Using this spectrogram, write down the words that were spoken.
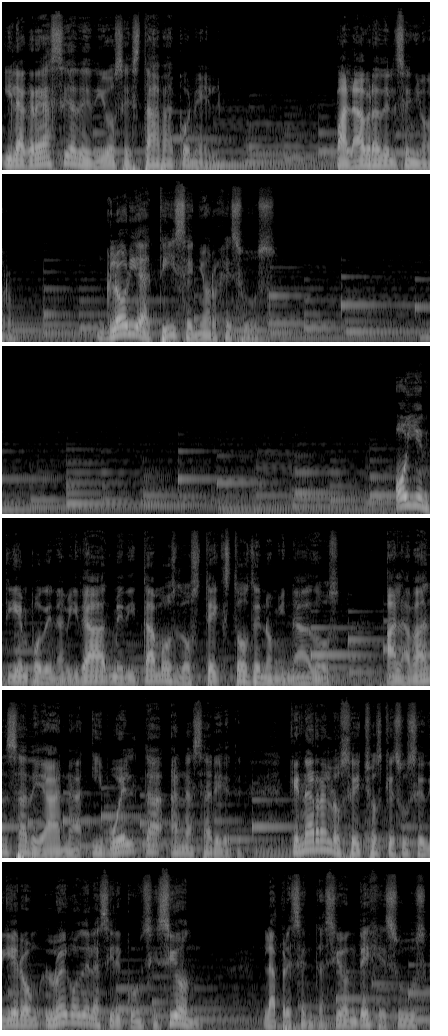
y la gracia de Dios estaba con él. Palabra del Señor. Gloria a ti, Señor Jesús. Hoy en tiempo de Navidad meditamos los textos denominados Alabanza de Ana y Vuelta a Nazaret, que narran los hechos que sucedieron luego de la circuncisión, la presentación de Jesús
